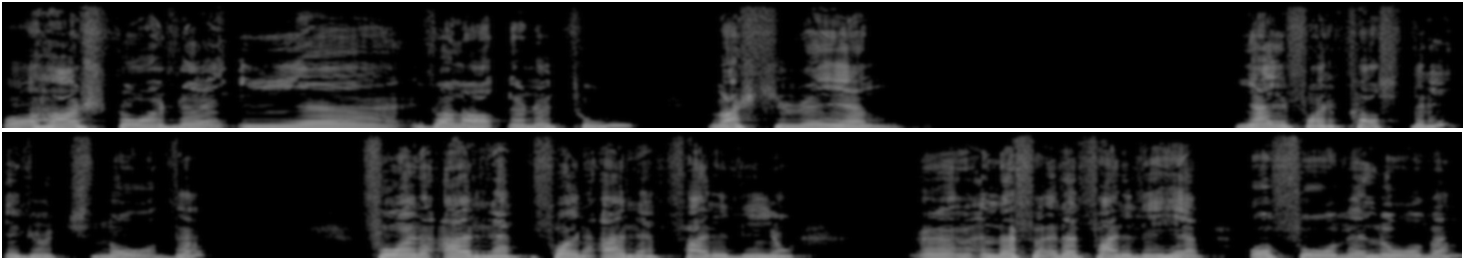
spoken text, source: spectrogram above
Og her står det i eh, Galaterne 2, vers 21 jeg forkaster ikke Guds nåde, for er, for er rettferdighet å få ved loven,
